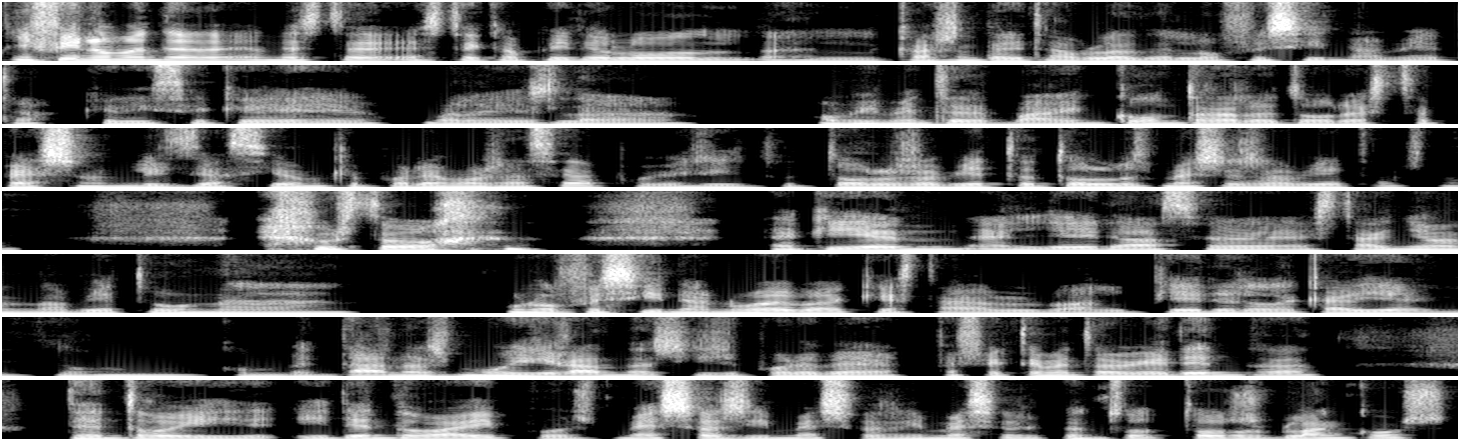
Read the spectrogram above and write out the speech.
y finalmente en este, este capítulo el Carson Tate habla de la oficina beta, que dice que vale, es la, obviamente va en contra de toda esta personalización que podemos hacer, porque si todos los abiertos, todos los meses abiertos, ¿no? Justo aquí en, en Lleida hace, este año han abierto una, una oficina nueva que está al, pie de la calle con, con, ventanas muy grandes y se puede ver perfectamente lo que dentro, dentro y, y dentro hay pues mesas y mesas y mesas con todos blancos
